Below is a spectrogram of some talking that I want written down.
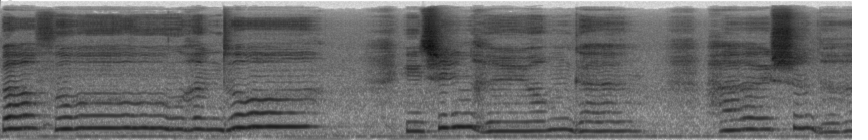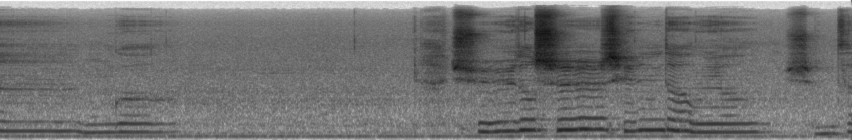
包袱很多，已经很勇敢，还是难许多事情都有选择，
